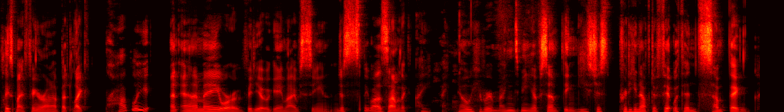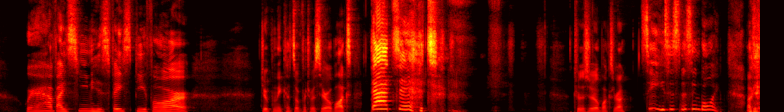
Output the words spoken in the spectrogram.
place my finger on it, but like probably an anime or a video game I've seen. Just speak about design, I was like, I, I know he reminds me of something. He's just pretty enough to fit within something. Where have I seen his face before? Jokingly cuts over to a cereal box. That's it! Turn the cereal box around. See, he's this missing boy. Okay.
